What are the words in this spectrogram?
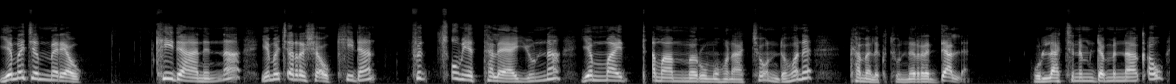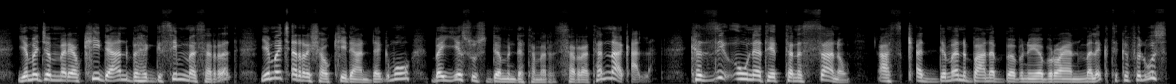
የመጀመሪያው ኪዳንና የመጨረሻው ኪዳን ፍጹም የተለያዩና የማይጠማመሩ መሆናቸው እንደሆነ ከመልእክቱ እንረዳለን። ሁላችንም እንደምናውቀው የመጀመሪያው ኪዳን በሕግ ሲመሰረት የመጨረሻው ኪዳን ደግሞ በኢየሱስ ደም እንደተመሰረተ እናውቃለን። ከዚህ እውነት የተነሳ ነው አስቀድመን ባነበብነው የዕብራውያን መልእክት ክፍል ውስጥ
